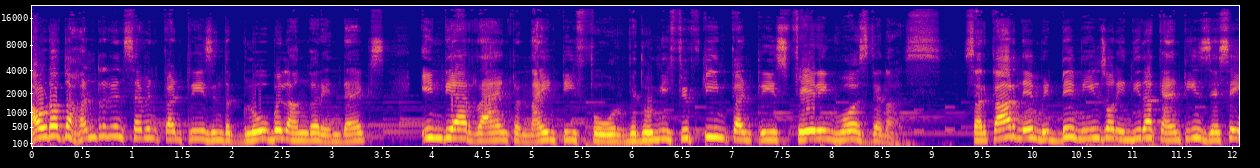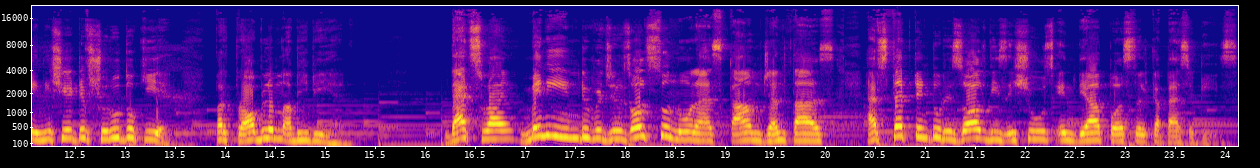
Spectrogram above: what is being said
out of the 107 countries in the global hunger index India ranked 94 with only 15 countries faring worse than us सरकार ने मिड डे मील्स और इंदिरा कैंटीन जैसे इनिशिएटिव शुरू तो किए पर प्रॉब्लम अभी भी है that's why many individuals also known as काम जनताज have stepped into resolve these issues in their personal capacities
